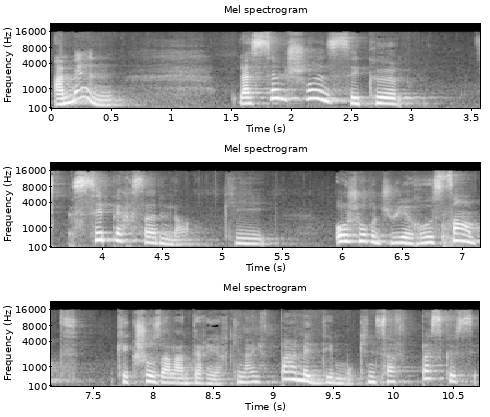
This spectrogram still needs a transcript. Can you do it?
Amen. La seule chose, c'est que ces personnes-là qui aujourd'hui ressentent quelque chose à l'intérieur, qui n'arrivent pas à mettre des mots, qui ne savent pas ce que c'est,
